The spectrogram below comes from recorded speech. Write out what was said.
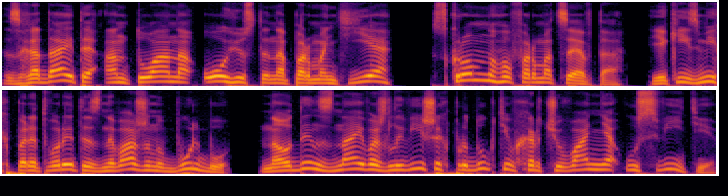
згадайте Антуана Огюстена Пармантьє, скромного фармацевта, який зміг перетворити зневажену бульбу на один з найважливіших продуктів харчування у світі.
